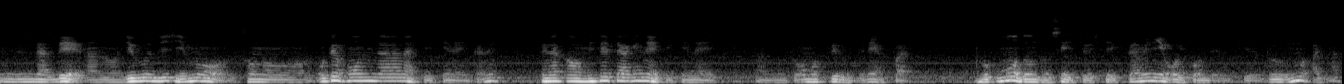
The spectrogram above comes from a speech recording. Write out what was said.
なんで、あの、自分自身も、その、お手本にならないといけないかね、背中を見せてあげないといけない、あの、と思ってるんでね、やっぱり。僕もどんどん成長していくために追い込んでるっていう部分もあります。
